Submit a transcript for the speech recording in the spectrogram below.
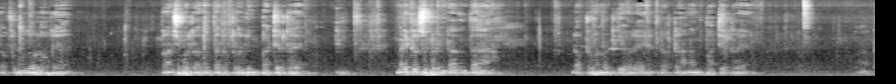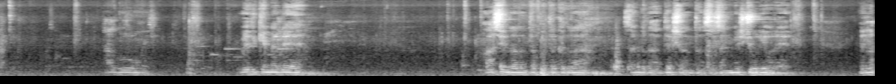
ಡಾಕ್ಟರ್ ಮುದೋಳ್ ಅವರೇ ಪ್ರಾಂಶುಪಾಲರಾದಂಥ ಡಾಕ್ಟರ್ ಅರವಿಂದ್ ಪಾಟೀಲ್ ರೇ ಮೆಡಿಕಲ್ ಸೂಪರಿಂಟೆಂಡೆಂಟ್ ಆದಂಥ ಡಾಕ್ಟರ್ ಹೊನ್ನೊಟ್ಟಿಗೆ ಅವರೇ, ಡಾಕ್ಟರ್ ಆನಂದ್ ಪಾಟೀಲ್ ರೇ ಹಾಗೂ ವೇದಿಕೆ ಮೇಲೆ ಆಸೀನರಾದಂಥ ಪತ್ರಕರ್ತರ ಸಂಘದ ಅಧ್ಯಕ್ಷರಾದಂಥ ಶ್ರೀ ಸಂಗಮೇಶ್ ಚೂರಿ ಅವರೇ ಎಲ್ಲ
